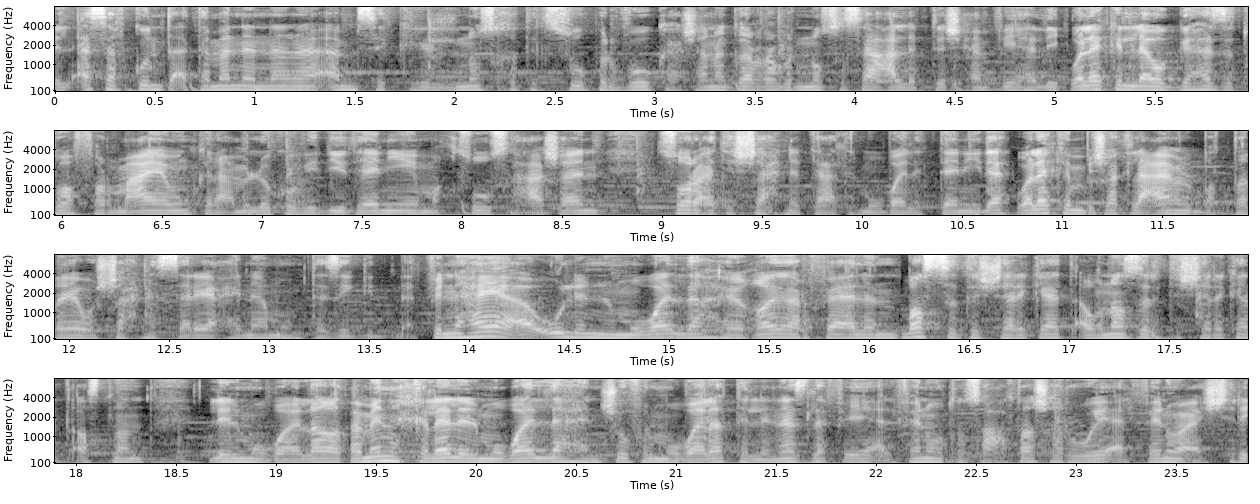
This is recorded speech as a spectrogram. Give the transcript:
للأسف كنت أتمنى إن أنا أمسك نسخة السوبر فوك عشان أجرب النص ساعة اللي بتشحن فيها دي. ولكن لو الجهاز اتوفر معايا ممكن أعمل لكم فيديو تاني مخصوص عشان سرعة الشحن بتاعة الموبايل التاني ده. ولكن بشكل عام البطارية والشحن السريع هنا ممتازين جدا. في النهاية أقول إن الموبايل ده هيغير فعلا بصة الشركات أو نظرة الشركات أصلا للموبايلات. فمن خلال الموبايل ده هنشوف الموبايلات اللي نازلة في 2019 و2020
